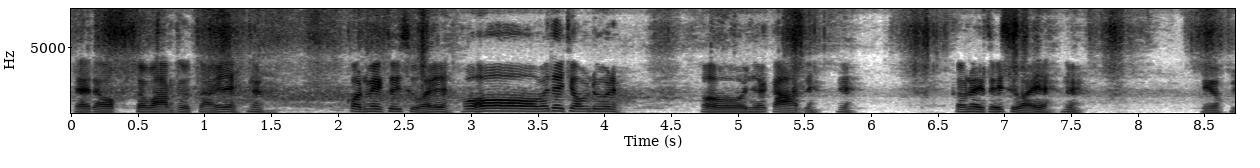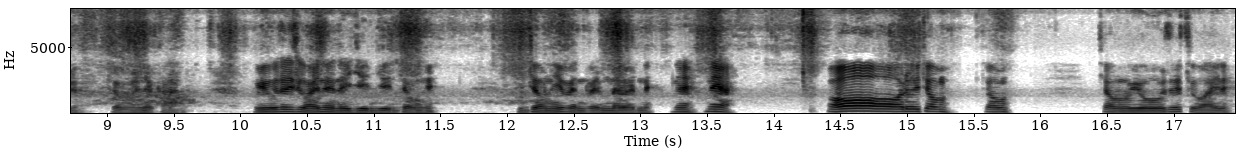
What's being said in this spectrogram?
แดดออกสว่างสดใสเลยนะก้อนเมฆสวยๆเลยโอ้โหไม่ได้ชมดูเลยโอ้บรรยากาศเนี่ยเนี่ยก้อนเมฆสวยๆเนี่ยเนี่ยเนี่ยเนี่ยชมบรรยากาศวิวสวยๆเนี่ยเนี่ยยืนยืนตรงนี้ยืนตรงนี้เป็นเป็นเนินเนี่ยเนี่ยเนี่ยโอ้ดูชมชมชมวิวสวยๆเลย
